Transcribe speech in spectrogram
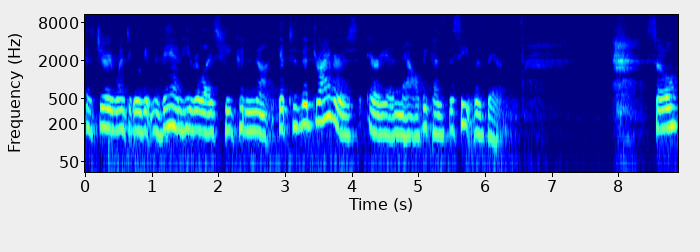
as Jerry went to go get in the van, he realized he could not get to the driver's area now because the seat was there. So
